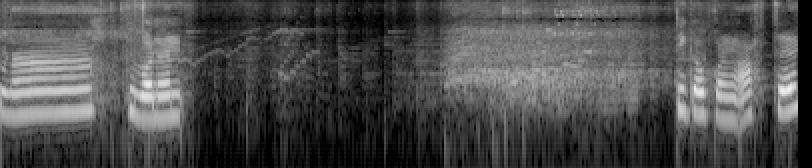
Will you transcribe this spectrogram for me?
Na, gewonnen. Tick auf Rang 18.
